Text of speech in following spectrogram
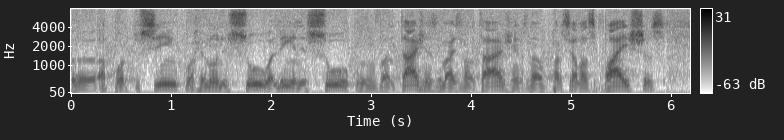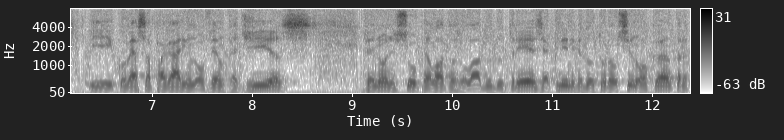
Uh, a Porto 5, a Renault Sul, a linha Nissul, com vantagens e mais vantagens, né? parcelas baixas e começa a pagar em 90 dias. Renault Sul, Pelotas ao lado do 13, a clínica Dr. Alcino Alcântara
